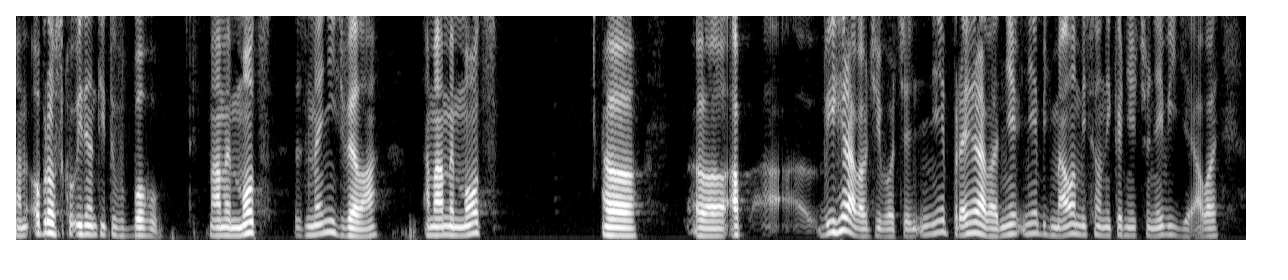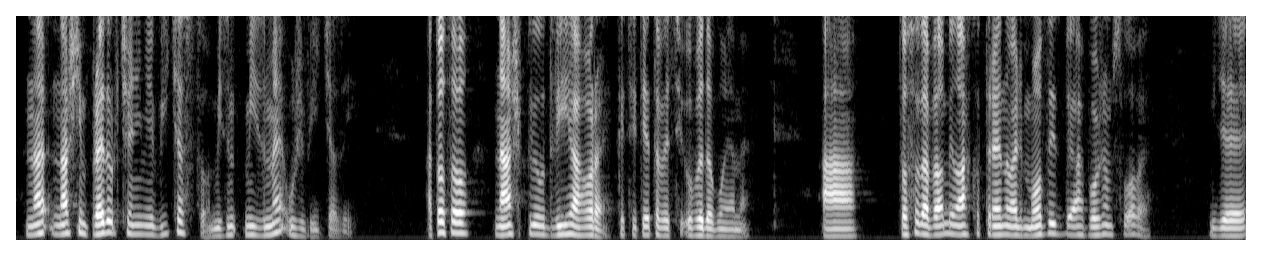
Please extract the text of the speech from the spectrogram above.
máme obrovskú identitu v Bohu. Máme moc zmeniť veľa a máme moc uh, uh, a, vyhrávať v živote. Nie prehrávať, nie, nie byť malomyselný, keď niečo nevíde, ale na, našim predurčením je víťazstvo. My, my sme už víťazi. A toto náš vplyv dvíha hore, keď si tieto veci uvedomujeme. A to sa dá veľmi ľahko trénovať v modlitbe a v Božom slove, kde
